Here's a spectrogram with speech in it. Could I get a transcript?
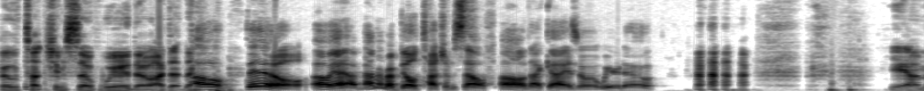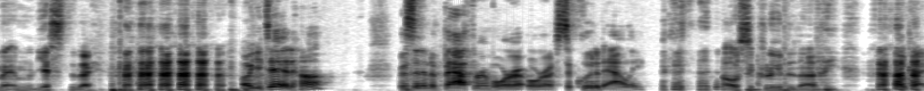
Bill Touch Himself Weirdo. I don't know. oh, Bill. Oh yeah, I remember Bill touch himself. Oh, that guy is a weirdo. yeah, I met him yesterday. Oh, you did, huh? Was it in a bathroom or or a secluded alley? oh, secluded alley. Okay.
